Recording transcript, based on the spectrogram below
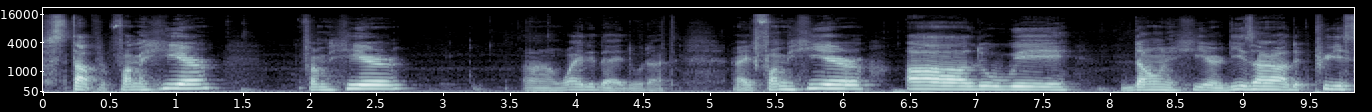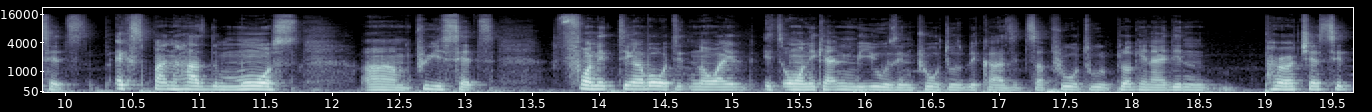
Stop from here, from here. Uh, why did I do that? Right from here all the way down here. These are all the presets. Xpand has the most um, presets. Funny thing about it now I, it only can be used in pro tools because it's a pro tool plugin. I didn't purchase it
